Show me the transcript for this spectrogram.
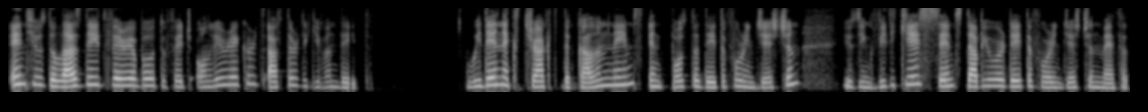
and use the last date variable to fetch only records after the given date. We then extract the column names and post the data for ingestion using VDK's send WR data for ingestion method.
